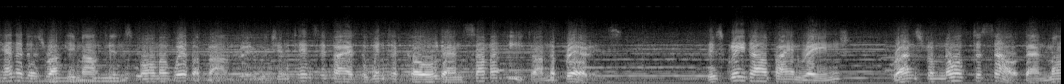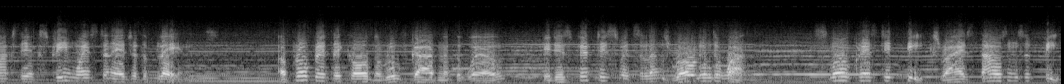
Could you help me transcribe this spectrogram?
Canada's Rocky Mountains form a weather boundary which intensifies the winter cold and summer heat on the prairies. This great alpine range runs from north to south and marks the extreme western edge of the plains. Appropriately called the roof garden of the world, it is 50 Switzerlands rolled into one. Snow-crested peaks rise thousands of feet.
